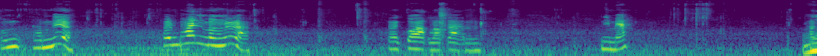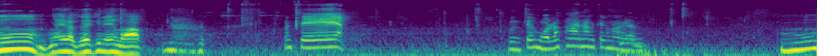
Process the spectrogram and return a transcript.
อืมทำเนี่ยเป็นพันมึงนี่ล่ะใส่กรอกแล้วกัน นี่ไหม อืมไงเราจะได้กินเองดอกมันเจ็บมึงจะหัวละผ้าน้ำจังหน่อย แม่น อืม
